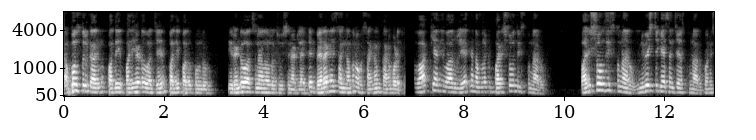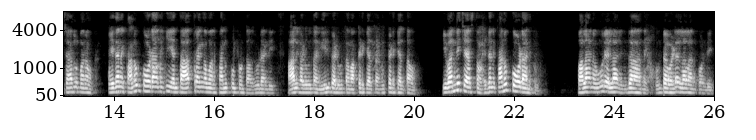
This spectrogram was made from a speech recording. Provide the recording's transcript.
అపోస్తుల కార్యం పది పదిహేడవ అధ్యాయం పది పదకొండు. ఈ రెండు వచనాలలో చూసినట్లయితే బెరగే సంఘం అని ఒక సంఘం కనబడుతుంది. వాక్యాన్ని వారు లేఖనములను పరిశోధిస్తున్నారు. పరిశోధిస్తున్నారు ఇన్వెస్టిగేషన్ చేస్తున్నారు. కొన్నిసార్లు మనం ఏదైనా కనుక్కోవడానికి ఎంత ఆత్రంగా మనం కనుక్కుంటుంటాం. చూడండి వాళ్ళకి అడుగుతాం వీళ్ళకి అడుగుతాం అక్కడికి వెళ్తాం ఇక్కడికి వెళ్తాం. ఇవన్నీ చేస్తాం. ఏదైనా కనుక్కోవడానికి. ఫలానా ఊరు వెళ్ళాలి. ఉదాహరణకి గుంటబడి వెళ్ళాలనుకోండి.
